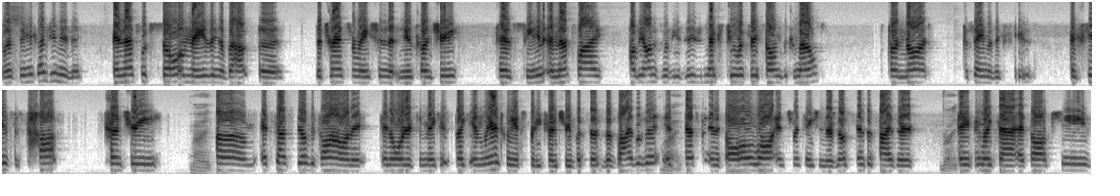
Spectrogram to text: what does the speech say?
listening to country music. And that's what's so amazing about the the transformation that new country has seen. And that's why I'll be honest with you, these next two or three songs that come out are not the same as Excuse. Excuse is pop country. Right. Um, it's got steel guitar on it in order to make it like and lyrically it's pretty country, but the the vibe of it, Right. it's that's and it's all raw instrumentation. There's no synthesizer Right. anything like that. It's all keys,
